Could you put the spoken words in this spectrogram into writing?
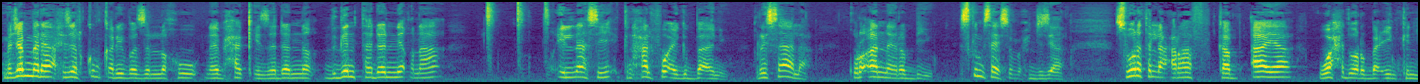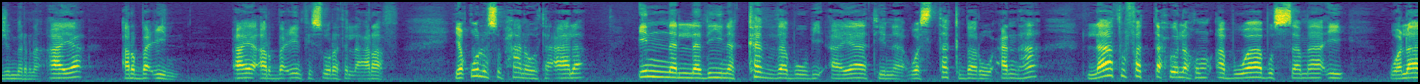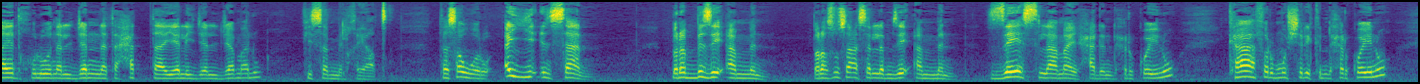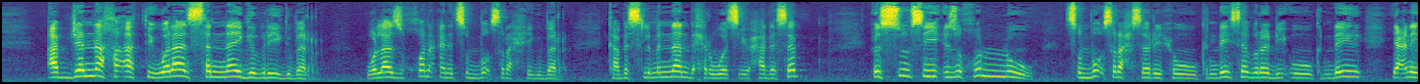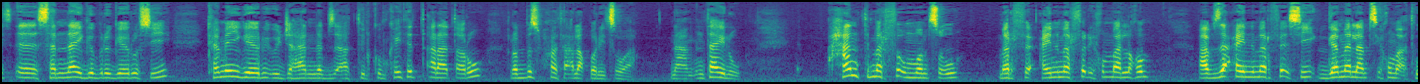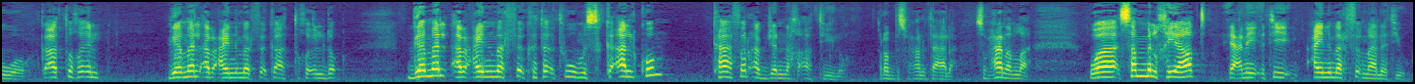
مجمري حزلكم قربة ل ي بح قن تدنقنا لنا كنحلفو يقبأ ي رسالة قرآن يرب ي اسك م سم حز سورة الأعراف ك ي كجمرنيسو الأعراف يقول سبحانه وتعالى إن الذين كذبوا بآياتنا واستكبروا عنها لا تفتحوا لهم أبواب السماء ولا يدخلون الجنة حتى يلج الجمل في سم الخياط تصور أي إنسان برب زيأمن برس صلى ي وسلم زيأمن زي سلمي حد دحر كይن كاፍر مشرك دحر كይن ኣብ جنة خأت ولا سني جبر يقበر ولا ዝኾن عن ፅبق صራح يበر كብ اسلمና دحر وፅኡ حد سب እሱሲ እዚ ኩሉ ፅቡቅ ስራሕ ሰሪሑ ክንደይ ሰብ ረዲኡ ክንደይ ሰናይ ግብሪ ገይሩሲ ከመይ ገይሩ እዩ ጀሃነብ ዝኣቱ ኢልኩም ከይትጠራጠሩ ረቢ ስብሓን ወተዓላ ቆሪፅዋ ናዓም እንታይ ኢሉ ሓንቲ መርፍእ እሞ ኣምፅኡ መርፍእ ዓይኒ መርፍእ ሪኢኹማ ኣለኹም ኣብዛ ዓይኒ መርፍእሲ ገመል ኣምፂኹም ኣእትዎ ክኣቱ ኽእል ገመል ኣብ ዓይኒ መርፍእ ክኣቱ ኽእል ዶ ገመል ኣብ ዓይኒ መርፍእ ከተእትዉ ምስ ከኣልኩም ካፍር ኣብ ጀና ክኣቱ እዩ ኢሎም ረቢ ስብሓን ወተዓላ ስብሓን ላህ ወሰሚ ልክያጥ እቲ ዓይኒ መርፍእ ማለት እዩ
